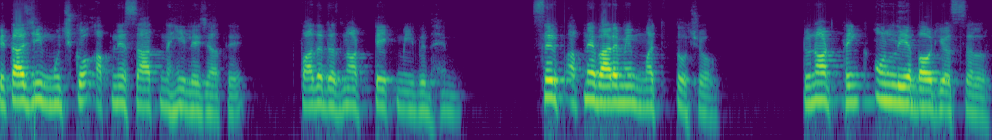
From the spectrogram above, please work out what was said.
पिताजी मुझको अपने साथ नहीं ले जाते. Father does not take me with him सिर्फ़ अपने बारे में मत सोचो. Do not think only about yourself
